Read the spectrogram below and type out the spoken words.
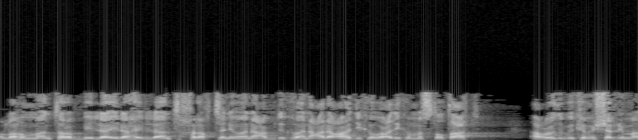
allaahumma anta rabbii laa ilaaha ilaa anta khalaqtanii wa ana cabduka wa calaa cahdika wa wacdika ma istatactu acuudu bika min shari ma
